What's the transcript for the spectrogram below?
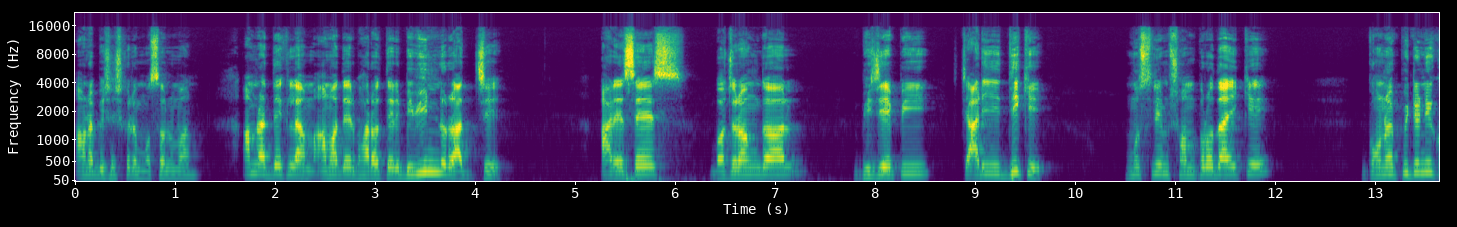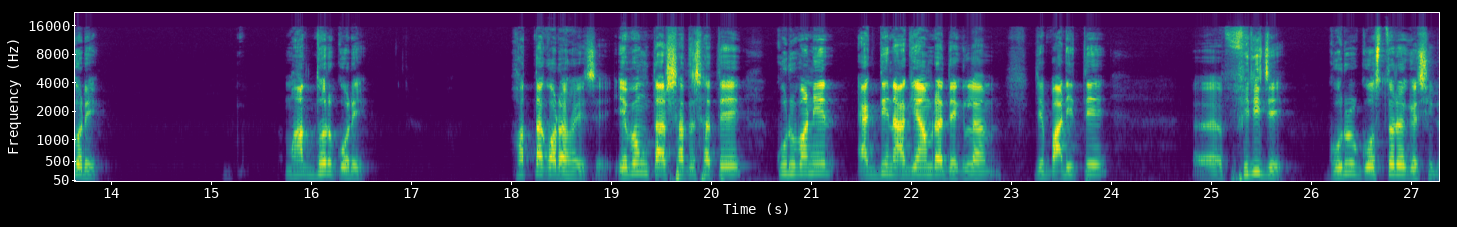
আমরা বিশেষ করে মুসলমান, আমরা দেখলাম আমাদের ভারতের বিভিন্ন রাজ্যে আরএসএস, বজরং দল, বিজেপি চারিদিকে মুসলিম সম্প্রদায়কে গণপিটুনি করে, মারধর করে হত্যা করা হয়েছে এবং তার সাথে সাথে কুরবানির একদিন আগে আমরা দেখলাম যে বাড়িতে ফ্রিজে গরুর গোস্ত রেখেছিল।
